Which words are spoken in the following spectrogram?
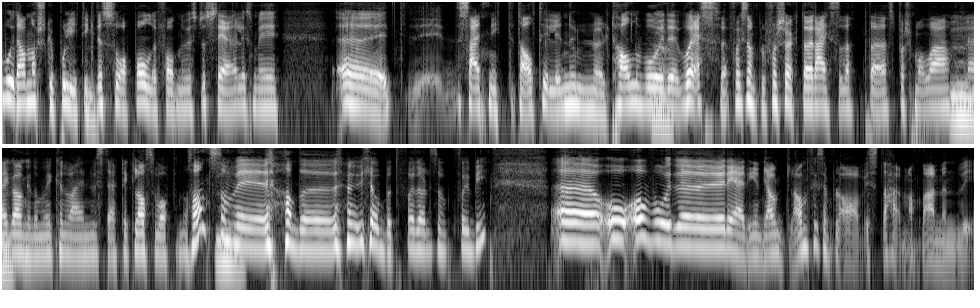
hvordan norske politikere så på oljefondet, hvis du ser liksom i eh, seint 90-tall, tidlig 00-tall, hvor, ja. hvor, SV f.eks. For forsøkte å reise dette spørsmålet mm. flere ganger om vi kunne være investert i klasevåpen og sånt, som mm. vi hadde jobbet for å liksom forby. Eh, og, og, hvor eh, regjeringen Jagland f.eks. avviste det her med at nei, men vi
